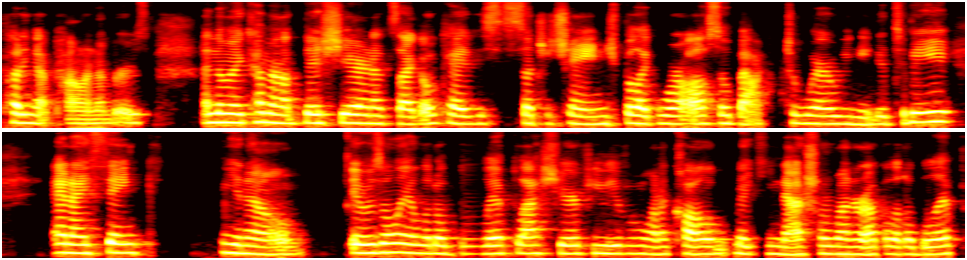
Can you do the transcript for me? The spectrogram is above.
putting up power numbers. And then we come out this year and it's like okay this is such a change but like we're also back to where we needed to be. And i think you know it was only a little blip last year if you even want to call making national runner up a little blip.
